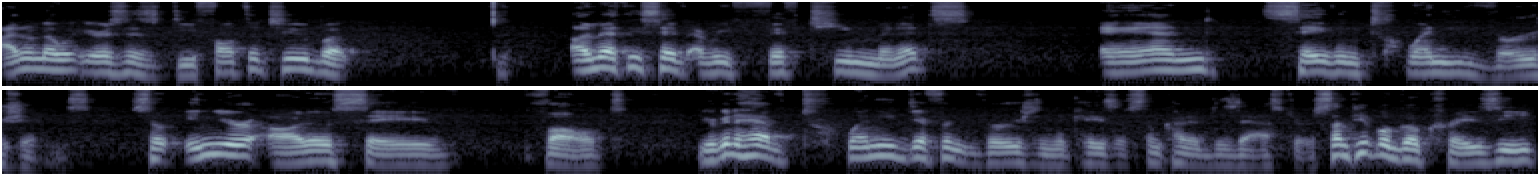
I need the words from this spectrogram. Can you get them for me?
I don't know what yours is defaulted to, but automatically save every 15 minutes and saving 20 versions. So in your autosave vault, you're going to have 20 different versions in the case of some kind of disaster. Some people go crazy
